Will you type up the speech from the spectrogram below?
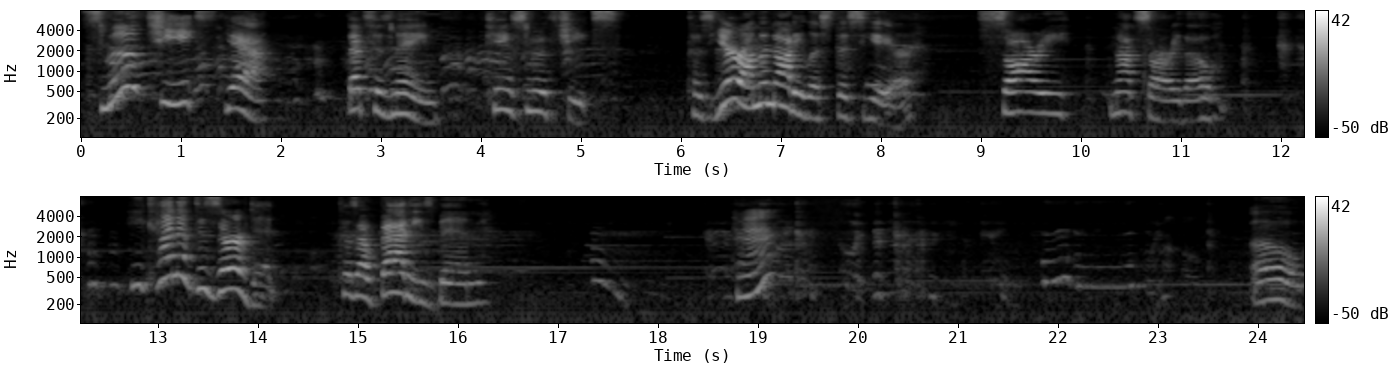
Smooth Cheeks? Yeah, that's his name. King Smooth Cheeks. Cause you're on the naughty list this year. Sorry. Not sorry though. He kind of deserved it. Cause how bad he's been. Hmm? Oh.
